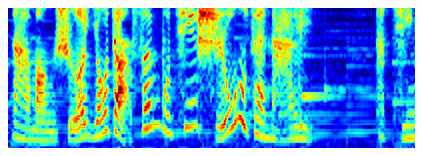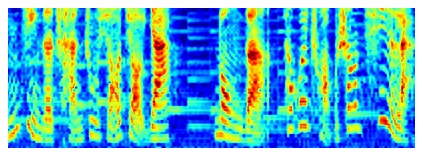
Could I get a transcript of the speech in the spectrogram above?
大蟒蛇有点分不清食物在哪里，它紧紧地缠住小脚丫，弄得它快喘不上气来。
